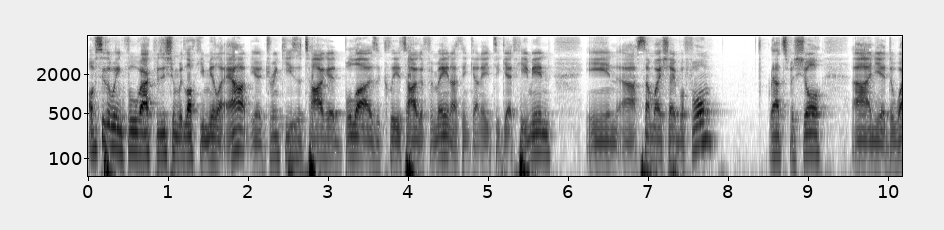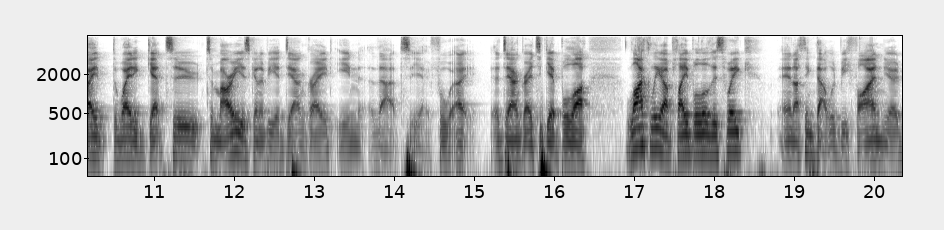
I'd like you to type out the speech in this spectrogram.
Obviously, the wing fullback position with Lockie Miller out, you know, Drinky's a target, Bula is a clear target for me, and I think I need to get him in in uh, some way, shape, or form. That's for sure. Uh, and yeah, the way the way to get to to Murray is going to be a downgrade in that. Yeah, full uh, a downgrade to get Bula. Likely, I play Bula this week, and I think that would be fine. You know,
